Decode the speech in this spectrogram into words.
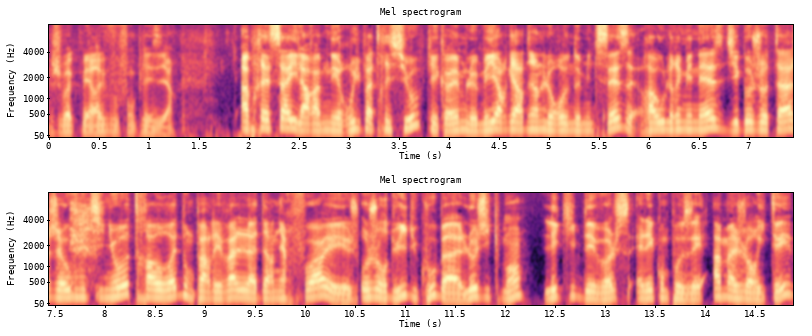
Je vois que mes rêves vous font plaisir. Après ça, il a ramené Rui Patricio, qui est quand même le meilleur gardien de l'Euro 2016, Raúl Jiménez, Diego Jota, Jao Moutinho, Traoré, dont parlait Val la dernière fois. Et aujourd'hui, du coup, bah, logiquement, l'équipe des Vols, elle est composée à majorité,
